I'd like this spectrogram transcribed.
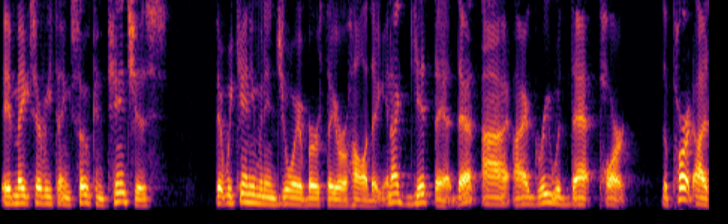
it makes everything so contentious that we can't even enjoy a birthday or a holiday. And I get that. That I, I agree with that part. The part I,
